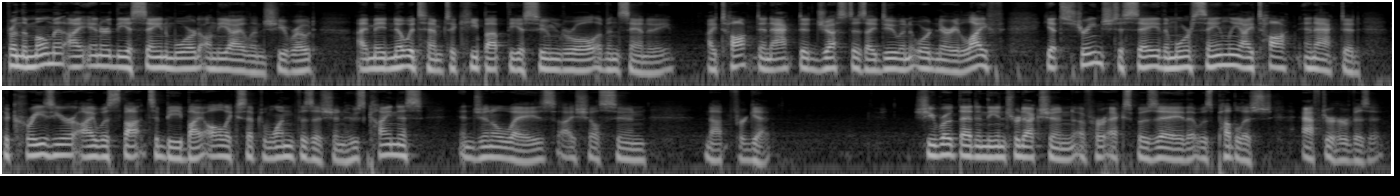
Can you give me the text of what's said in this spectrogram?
From the moment I entered the insane ward on the island, she wrote, I made no attempt to keep up the assumed role of insanity. I talked and acted just as I do in ordinary life, yet, strange to say, the more sanely I talked and acted, the crazier I was thought to be by all except one physician, whose kindness and gentle ways I shall soon not forget. She wrote that in the introduction of her expose that was published after her visit.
